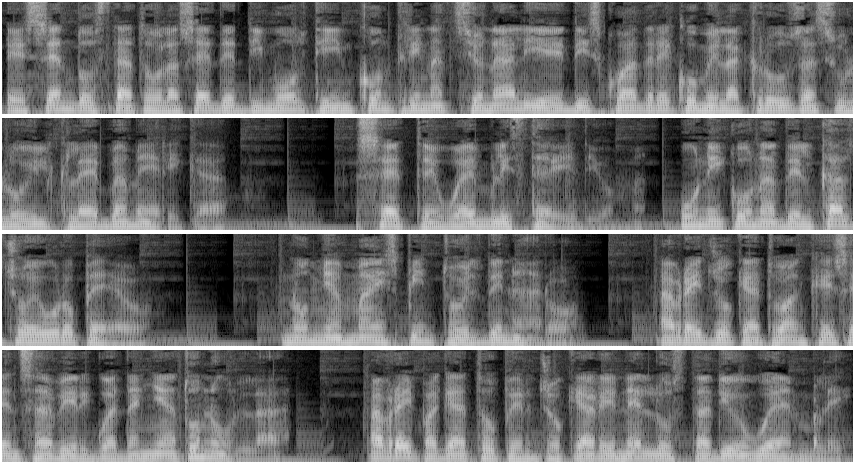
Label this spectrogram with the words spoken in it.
essendo stato la sede di molti incontri nazionali e di squadre come la Cruz Azul o il Club America. 7 Wembley Stadium, un'icona del calcio europeo. Non mi ha mai spinto il denaro. Avrei giocato anche senza aver guadagnato nulla. Avrei pagato per giocare nello stadio Wembley.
